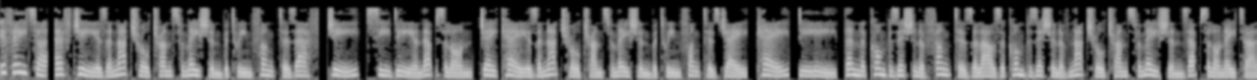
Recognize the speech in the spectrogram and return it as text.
if eta, Fg is a natural transformation between functors f, g, cd and epsilon, jk is a natural transformation between functors j, k, de, then the composition of functors allows a composition of natural transformations epsilon eta,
